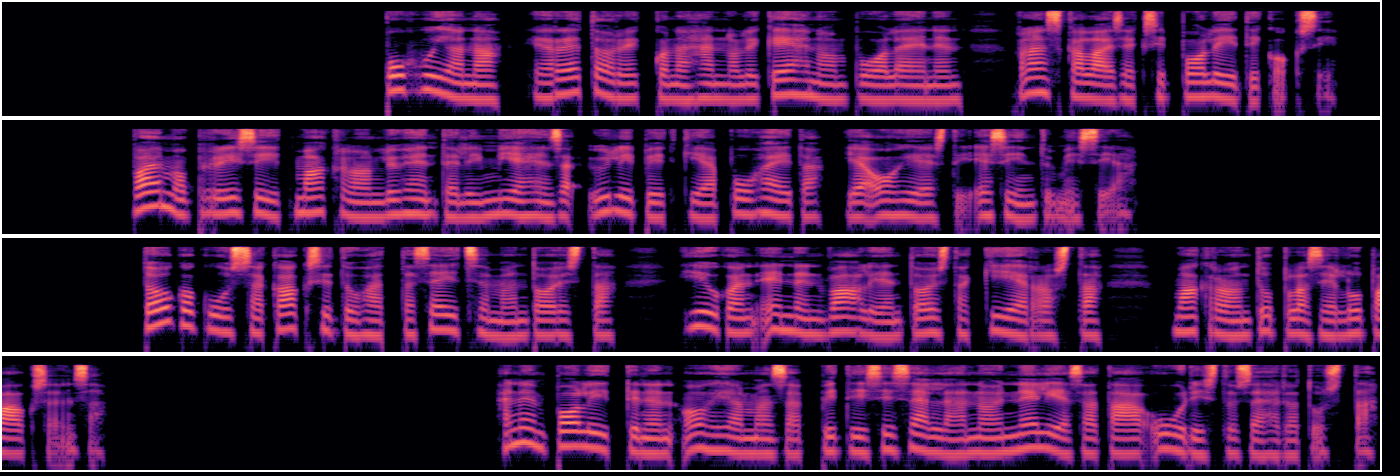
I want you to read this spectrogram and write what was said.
Puhujana ja retorikkona hän oli kehnonpuoleinen ranskalaiseksi poliitikoksi. Vaimo Brigitte Macron lyhenteli miehensä ylipitkiä puheita ja ohjeisti esiintymisiä. Toukokuussa 2017, hiukan ennen vaalien toista kierrosta, Macron tuplasi lupauksensa. Hänen poliittinen ohjelmansa piti sisällään noin 400 uudistusehdotusta.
